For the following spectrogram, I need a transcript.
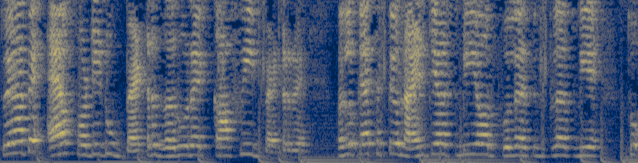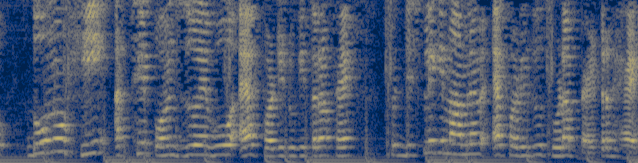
तो यहाँ पे एफ़ फोर्टी टू बेटर ज़रूर है, काफ़ी बेटर है। मतलब कह सकते हो नाइनटी आवर्स भी है और फुल एच डी प्लस भी है। तो दोनों ही अच्छे पॉइंट्स जो है, वो एफ़ फोर्टी टू की तरफ़ है। तो डिस्प्ले के मामले में एफ़ फोर्टी टू थोड़ा बेटर है।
